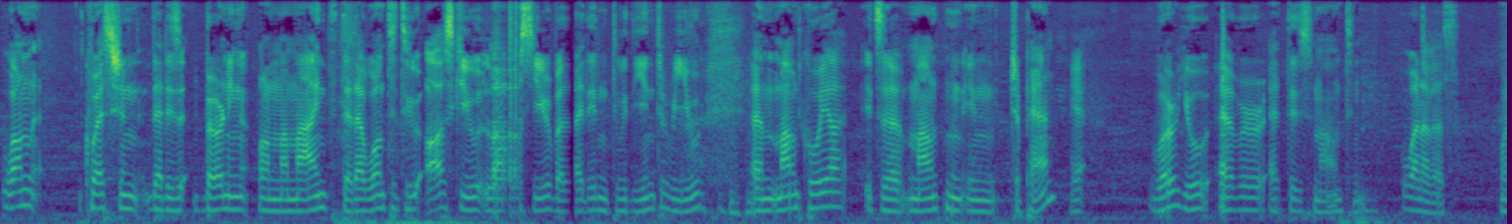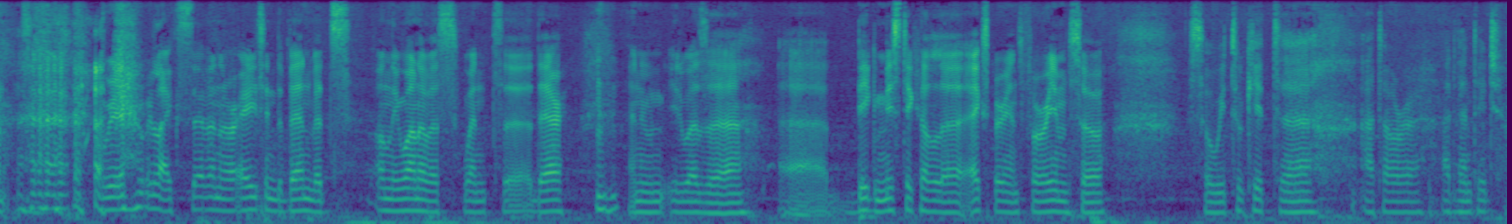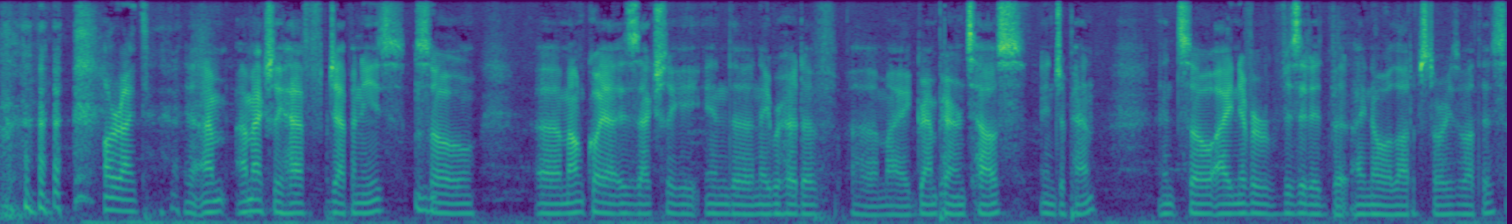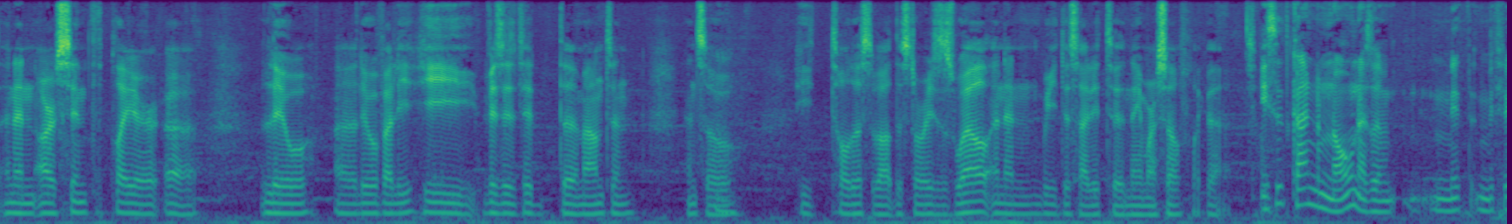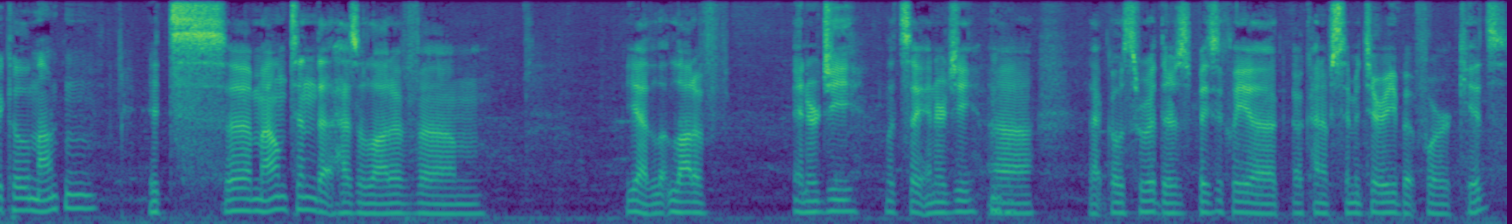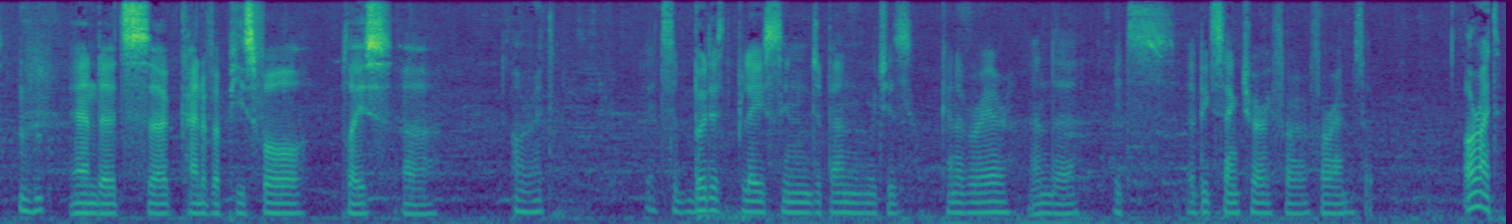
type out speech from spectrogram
one question that is burning on my mind that I wanted to ask you last year, but I didn't do the interview. um, Mount Koya, it's a mountain in Japan. Yeah. Were you ever at this mountain? One of us. One of us. we're, we're like seven or eight in the band, but only one of us went uh, there. Mhm. And it was a, a big mystical uh, experience for him, so so we took it uh, at our uh, advantage. All right. Yeah, I'm I'm actually half Japanese, Mhm. so uh, Mount Koya is actually in the neighborhood of uh, my grandparents' house in Japan, and so I never visited, but I know a lot of stories about this. And then our synth player, uh, Leo uh, Leo Valli, he visited the mountain, and so. Mm. He told us about the stories as well, and then we decided to name ourselves like that. So Is it kind of known as a myth- mythical mountain? It's a mountain that has a lot of, um, yeah, a lot of energy. Let's say energy Mhm. uh, that goes through it. There's basically a, a kind of cemetery, but for kids, Mm-hmm. and it's uh, kind of a peaceful place. Uh, All right. It's a Buddhist place in Japan, which is kind of rare, and uh, it's a big sanctuary for for him. So All right.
